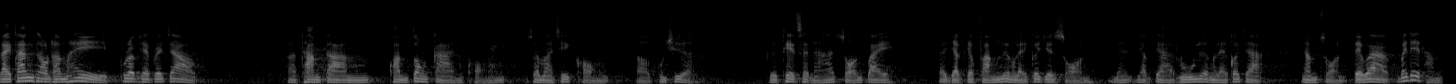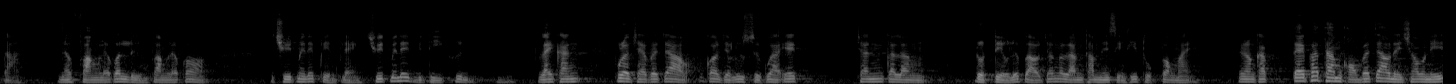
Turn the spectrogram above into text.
หลายครั้งเราทำให้ผู้รับใช้พระเจ้าเอ่อทำตามความต้องการของสมาชิกของผู้เชื่อ คือเทศนาสอนไปอยากจะฟังเรื่องอะไรก็จะสอนนะอยากจะรู้เรื่องอะไรก็จะนำสอน แต่ว่าไม่ได้ทำตาม นะฟังแล้วก็ลืมฟังแล้วก็ชีวิตไม่ได้เปลี่ยนแปลง ชีวิตไม่ได้ดีขึ้นนะหลายครั้งผู้รับใช้พระเจ้าก็จะรู้สึกว่าเอ๊ะฉันกำลังโดดเดี่ยวหรือเปล่าฉันกำลังทำในสิ่งที่ถูกต้องไหมพี่น้องครับ แต่พระธรรมของพระเจ้าในเช้าวันนี้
